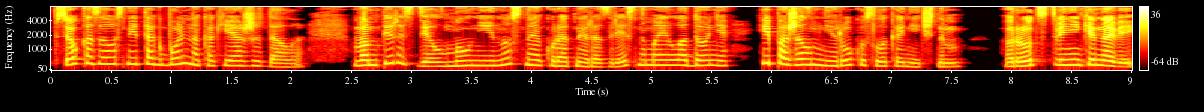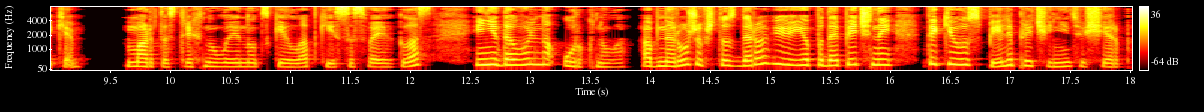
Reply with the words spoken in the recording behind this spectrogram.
Все оказалось не так больно, как я ожидала. Вампир сделал молниеносный аккуратный разрез на моей ладони и пожал мне руку с лаконичным. «Родственники навеки!» Марта стряхнула енотские лапки со своих глаз и недовольно уркнула, обнаружив, что здоровью ее подопечной таки успели причинить ущерб.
